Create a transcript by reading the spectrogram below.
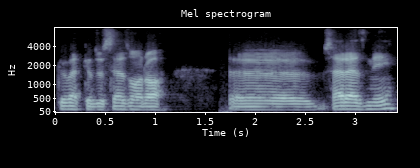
következő szezonra szerezni,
